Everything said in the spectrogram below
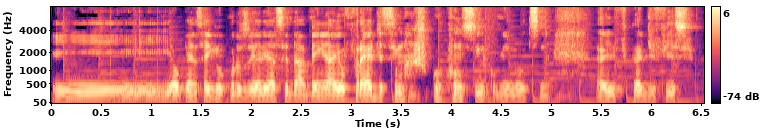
E eu pensei que o Cruzeiro ia se dar bem, aí o Fred se machucou com cinco minutos, né? Aí fica difícil.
